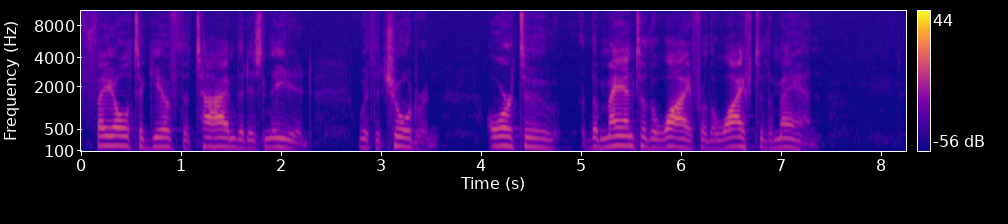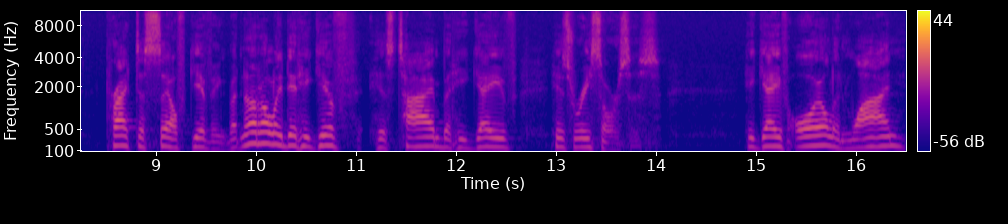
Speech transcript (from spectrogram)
fail to give the time that is needed with the children, or to the man to the wife, or the wife to the man. Practice self giving. But not only did he give his time, but he gave his resources. He gave oil and wine,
